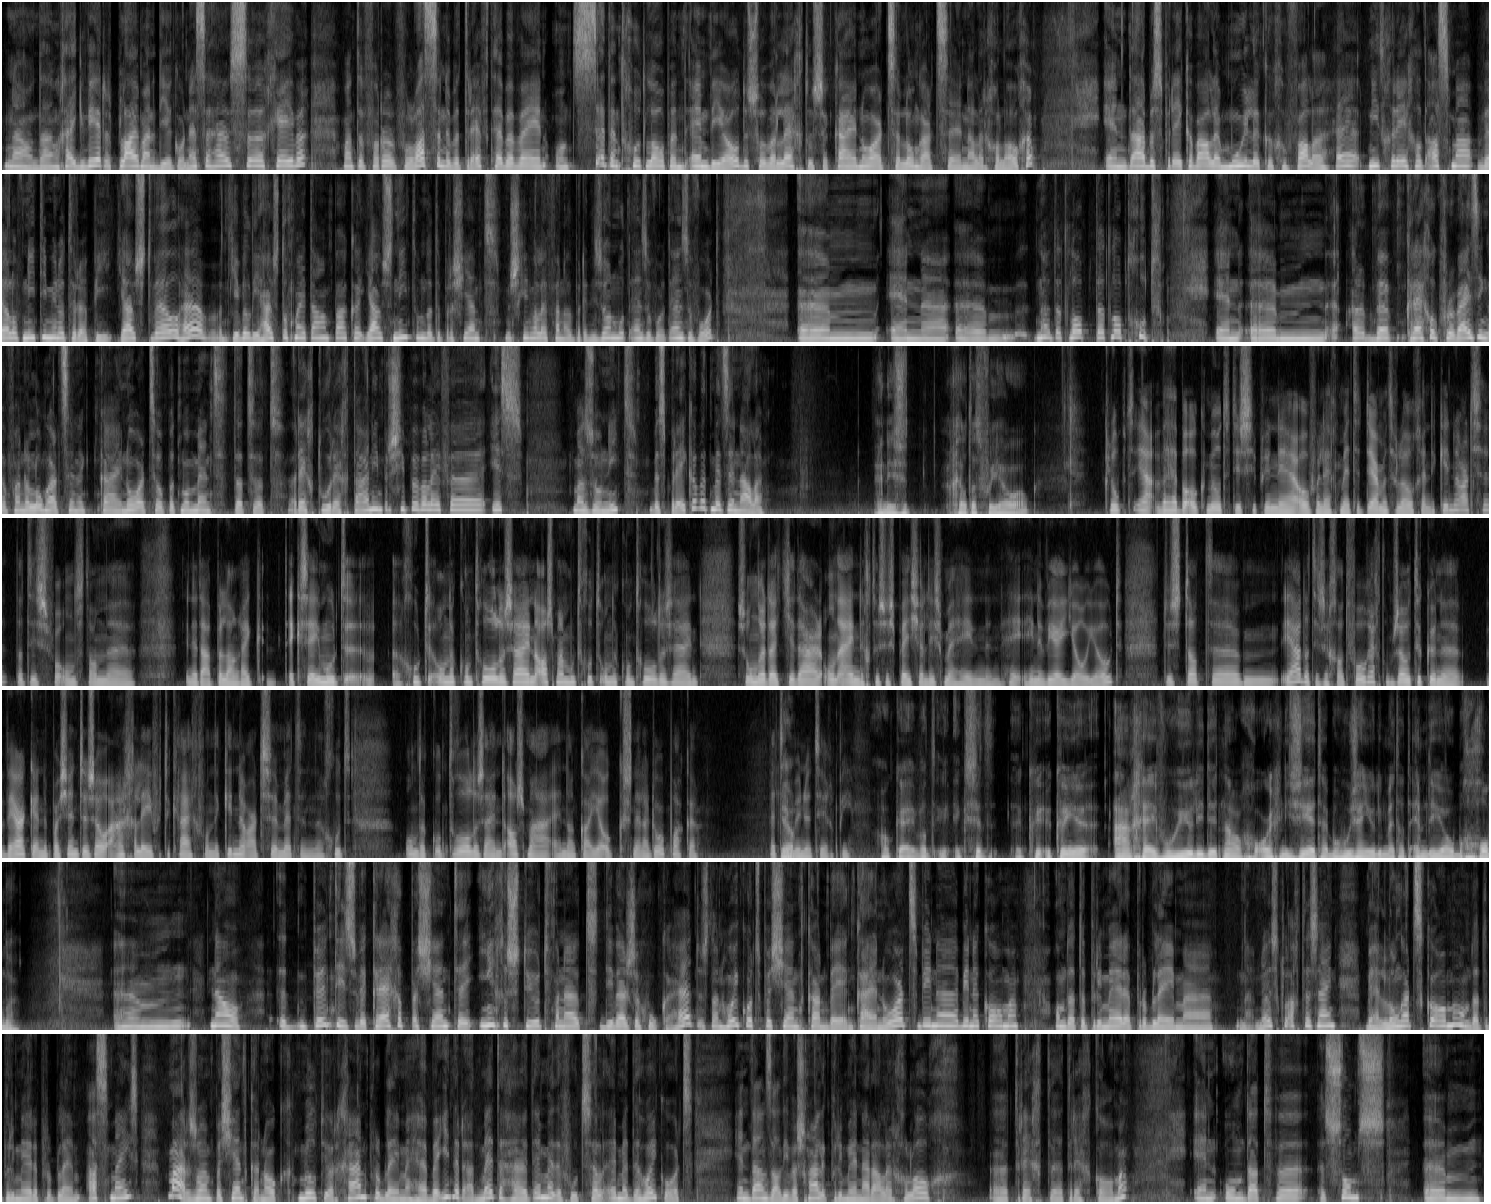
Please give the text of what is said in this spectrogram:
Nou, dan ga ik weer het Pluiman Diakonessenhuis uh, geven. Want voor volwassenen betreft hebben wij een ontzettend goed lopend MDO. Dus overleg tussen KNO-artsen, longartsen en allergologen. En daar bespreken we alle moeilijke gevallen. Hè? Niet geregeld astma, wel of niet immunotherapie. Juist wel, hè? want je wil die huisstofmeet aanpakken. Juist niet, omdat de patiënt misschien wel even naar het prednison moet, enzovoort, enzovoort. Um, en uh, um, nou, dat, loopt, dat loopt goed. En um, we krijgen ook verwijzingen van de longarts en de KNO-arts op het moment dat het recht toe recht aan in principe wel even is. Maar zo niet, bespreken we het met z'n allen. En is het, geldt dat voor jou ook? Klopt, ja. We hebben ook multidisciplinair overleg met de dermatologen en de kinderartsen. Dat is voor ons dan uh, inderdaad belangrijk. eczeem moet uh, goed onder controle zijn, astma moet goed onder controle zijn, zonder dat je daar oneindig tussen specialismen heen en, heen en weer jojoot. Dus dat, um, ja, dat is een groot voorrecht om zo te kunnen werken en de patiënten zo aangeleverd te krijgen van de kinderartsen met een goed onder controle zijnde astma. En dan kan je ook sneller doorpakken met ja. immunotherapie. Oké, want ik zit, kun je aangeven hoe jullie dit nou georganiseerd hebben? Hoe zijn jullie met dat MDO begonnen? Um, nou, het punt is, we krijgen patiënten ingestuurd vanuit diverse hoeken. Hè? Dus een hooikoortspatiënt kan bij een KNO-arts binnen, binnenkomen, omdat de primaire problemen nou, neusklachten zijn. Bij een longarts komen, omdat het primaire probleem astma is. Maar zo'n patiënt kan ook multiorgaanproblemen hebben, inderdaad met de huid en met de voedsel en met de hooikoorts. En dan zal die waarschijnlijk primair naar allergoloog terecht, uh, terechtkomen. En omdat we soms uh,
